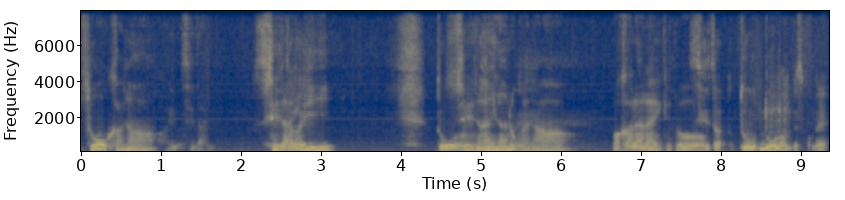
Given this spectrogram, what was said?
そうかな。世代世代？どうね。世代なのかな？わからないけど、世代どうどうなんですかね？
